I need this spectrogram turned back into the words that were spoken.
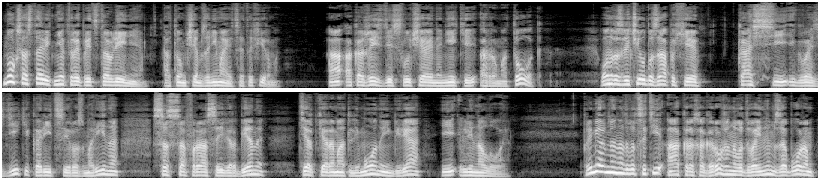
мог составить некоторое представление о том, чем занимается эта фирма. А окажись здесь случайно некий ароматолог, он различил бы запахи кассии и гвоздики, корицы и розмарина, сассафраса и вербены, терпкий аромат лимона, имбиря и линолоя. Примерно на 20 акрах, огороженного двойным забором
